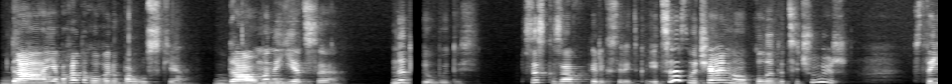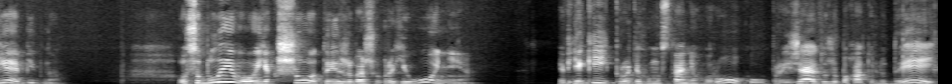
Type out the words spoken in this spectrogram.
да, я багато говорю по-русски. Да, у мене є це. Не доюбуйтесь. Це сказав Фелікс Редька. І це, звичайно, коли ти це чуєш, стає обідно. Особливо, якщо ти живеш в регіоні, в який протягом останнього року приїжджає дуже багато людей,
